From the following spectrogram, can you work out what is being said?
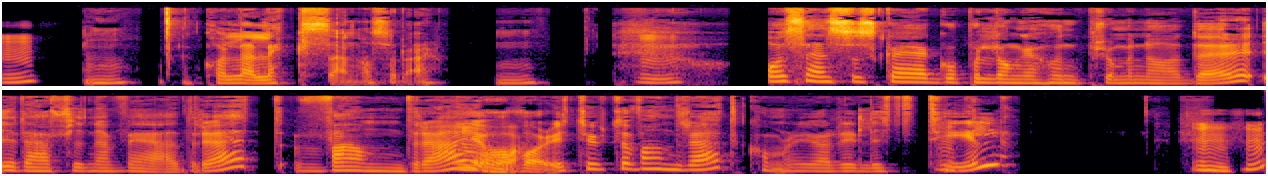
Mm. Mm. Kolla läxan och sådär. Mm. Mm. Och sen så ska jag gå på långa hundpromenader i det här fina vädret, vandra. Jag har varit ute och vandrat, kommer att göra det lite Mm. till. Mhm.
